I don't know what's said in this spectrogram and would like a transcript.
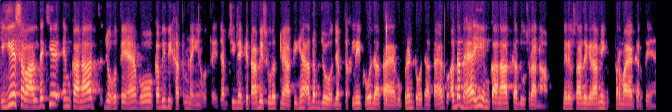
یہ سوال، دیکھیے، امکانات جو ہوتے ہیں وہ کبھی بھی ختم نہیں ہوتے۔ جب چیزیں کتابی صورت میں آتی ہیں، ادب جو جب تخلیق ہو جاتا ہے، وہ پرنٹ ہو جاتا ہے، تو ادب ہے ہی امکانات کا دوسرا نام۔ میرے استاد گرامی فرمایا کرتے ہیں۔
